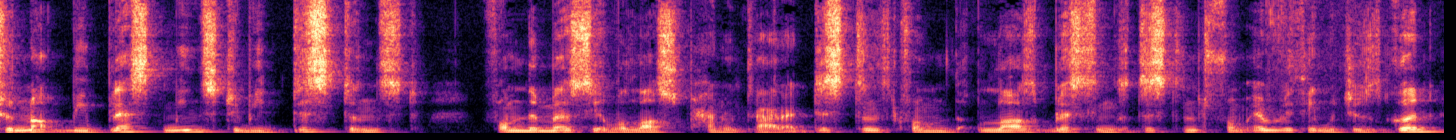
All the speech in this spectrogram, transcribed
To not be blessed means to be distanced from the mercy of Allah subhanahu wa ta'ala, distanced from Allah's blessings, distanced from everything which is good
